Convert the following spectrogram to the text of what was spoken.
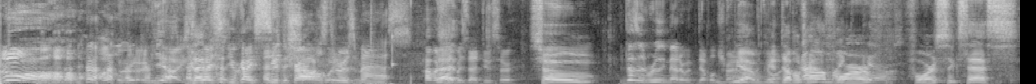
yeah. You guys, you guys see the travels shockwave. through his mass. How much That- damage does that do, sir? So It doesn't really matter with double triumph. yeah, but we go get double trap Oh my four gosh. four success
